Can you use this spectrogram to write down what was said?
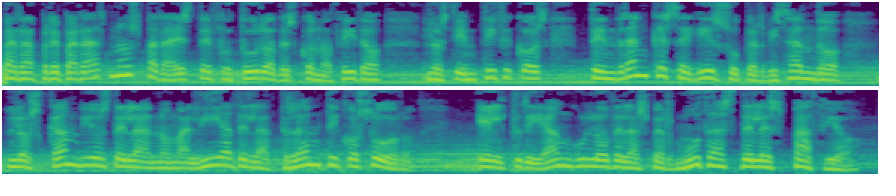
Para prepararnos para este futuro desconocido, los científicos tendrán que seguir supervisando los cambios de la anomalía del Atlántico Sur, el Triángulo de las Bermudas del Espacio.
